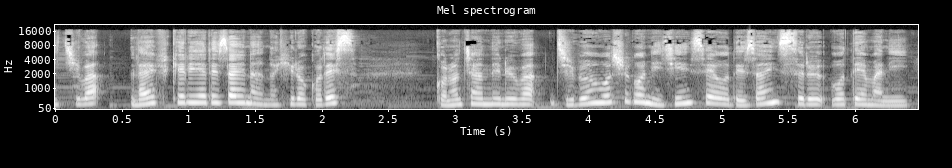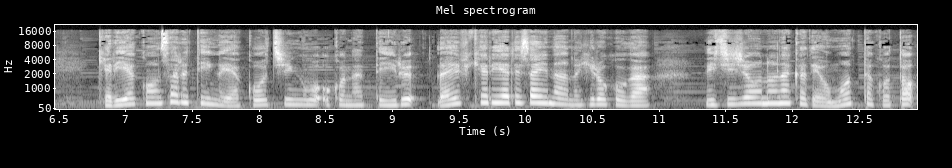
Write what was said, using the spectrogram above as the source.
にちは。ライフキャリアデザイナーのひろこです。このチャンネルは自分を主語に人生をデザインするをテーマにキャリアコンサルティングやコーチングを行っているライフキャリアデザイナーのひろこが日常の中で思ったこと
